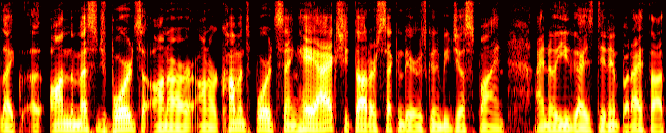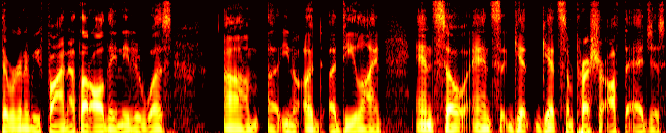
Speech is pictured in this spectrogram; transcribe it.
like uh, on the message boards on our on our comments board saying, "Hey, I actually thought our secondary was going to be just fine. I know you guys didn't, but I thought they were going to be fine. I thought all they needed was." Um, uh, you know, a, a D line, and so and so get get some pressure off the edges.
